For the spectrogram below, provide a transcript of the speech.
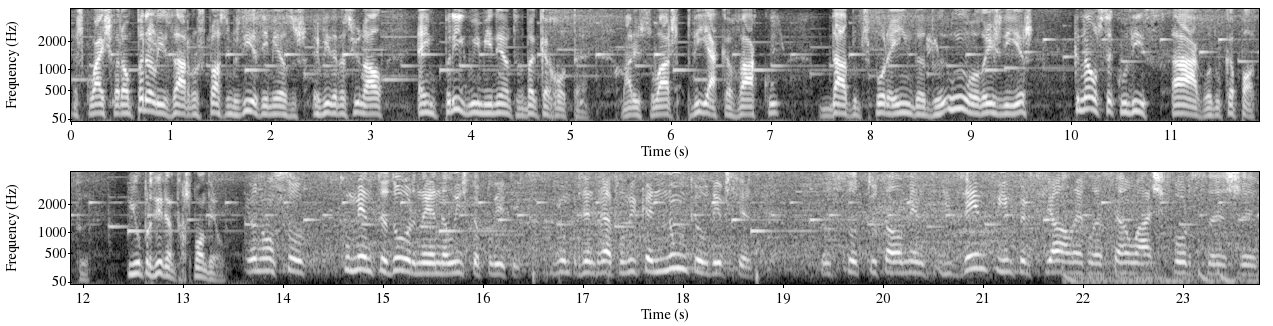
as quais farão paralisar nos próximos dias e meses a vida nacional em perigo iminente de bancarrota. Mário Soares pedia a Cavaco, dado dispor ainda de um ou dois dias, que não sacudisse a água do capote. E o Presidente respondeu: Eu não sou comentador nem analista político e um Presidente da República nunca o deve ser. Eu sou totalmente isento e imparcial em relação às forças eh,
